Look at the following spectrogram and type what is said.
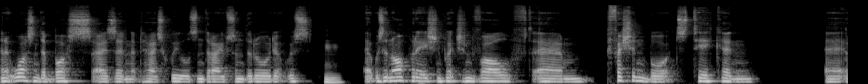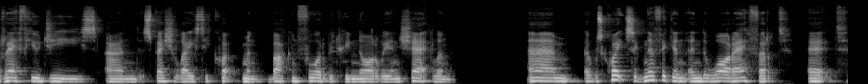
and it wasn't a bus as in it has wheels and drives on the road. It was hmm. it was an operation which involved um, fishing boats taking uh, refugees and specialised equipment back and forth between Norway and Shetland. Um, it was quite significant in the war effort. It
